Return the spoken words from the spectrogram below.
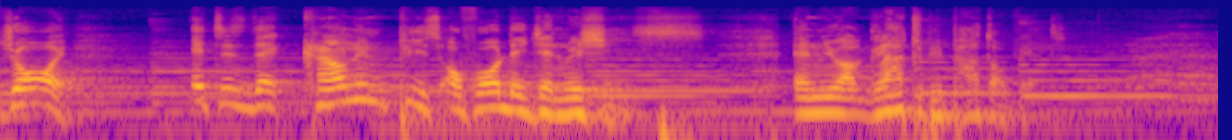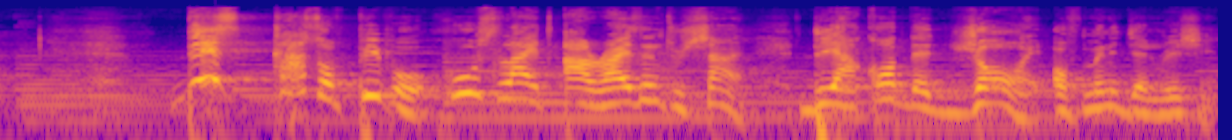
joy. It is the crowning piece of all the generations. And you are glad to be part of it. This class of people whose light are rising to shine, they are called the joy of many generations.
